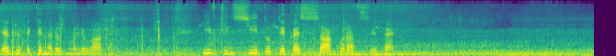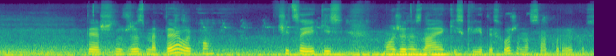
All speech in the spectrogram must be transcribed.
Як же таке не розмалювати? І в кінці тут якась сакура цвіте. Теж вже з метеликом. Чи це якісь, може, не знаю, якісь квіти, схоже на сакуру якось.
